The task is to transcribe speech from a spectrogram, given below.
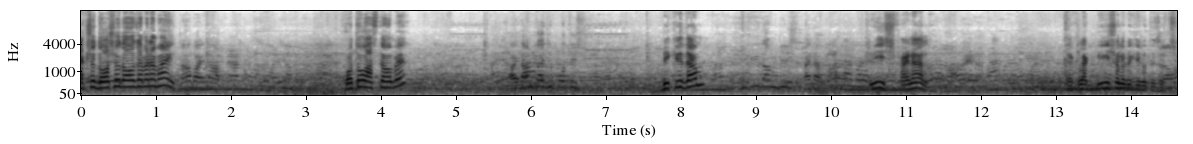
একশো দশও দেওয়া যাবে না ভাই? কত আসতে হবে? বিক্রির দাম? বিশ ফাইনাল। এক লাখ বিশ হলে বিক্রি করতে চাচ্ছে।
